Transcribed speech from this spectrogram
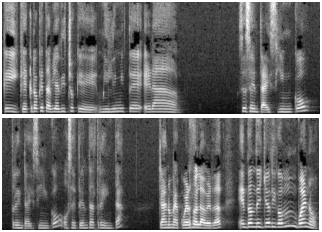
que, y que creo que te había dicho que mi límite era 65, 35 o 70, 30 ya no me acuerdo la verdad, en donde yo digo, mm, bueno,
